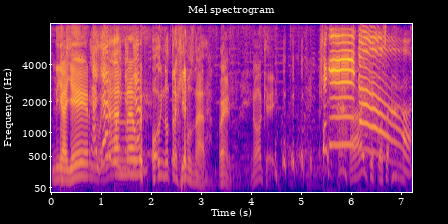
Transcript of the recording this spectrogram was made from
Ni ayer, ni, Ni ayer, mañana, ayer. güey. Hoy no trajimos nada. Bueno, ok. Ay, qué cosa.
